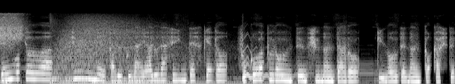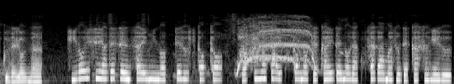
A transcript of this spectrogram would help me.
前後長は12メートルくらいあるらしいんですけど、そこはプロ運転手なんだろ。技能でなんとかしてくれよな。広い視野で繊細に乗ってる人と、雑なタイプとの世界での落差がまずでかすぎる。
